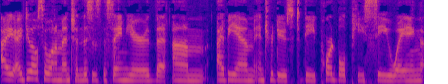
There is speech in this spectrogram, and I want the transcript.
I, I do also want to mention this is the same year that um, IBM introduced the portable PC weighing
